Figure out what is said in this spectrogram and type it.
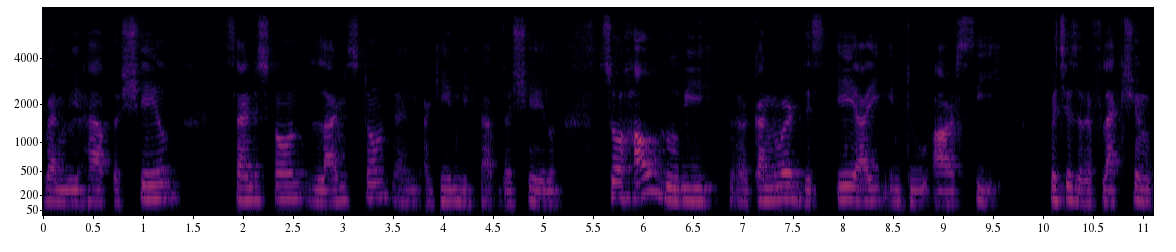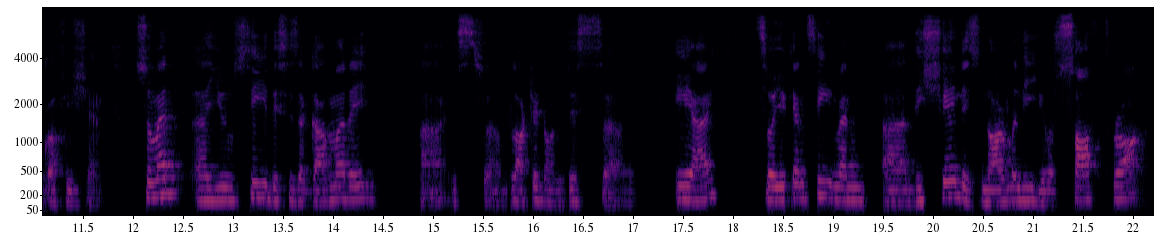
when we have the shale sandstone, limestone, and again we have the shale. So how do we uh, convert this AI into RC, which is a reflection coefficient? So when uh, you see this is a gamma ray, uh, is uh, plotted on this uh, AI. So you can see when uh, the shale is normally your soft rock,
